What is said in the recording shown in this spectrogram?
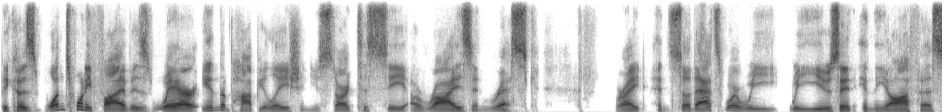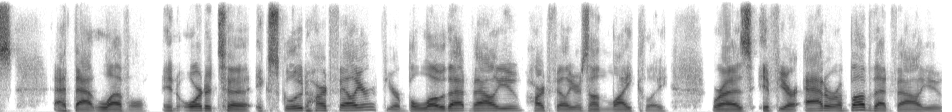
because 125 is where in the population you start to see a rise in risk right? And so that's where we we use it in the office at that level in order to exclude heart failure. If you're below that value, heart failure is unlikely. Whereas if you're at or above that value,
